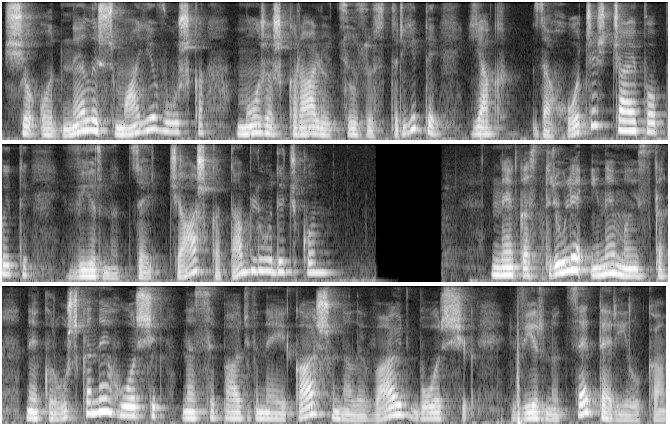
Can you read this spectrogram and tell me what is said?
що одне лиш має вушка. Можеш кралю цю зустріти, як захочеш чай попити. Вірно, це чашка та блюдечко. Не кастрюля і не миска, не кружка, не горщик. Насипають в неї кашу, наливають борщик. Вірно, це тарілка.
